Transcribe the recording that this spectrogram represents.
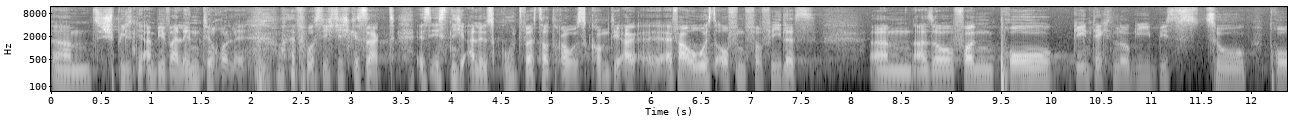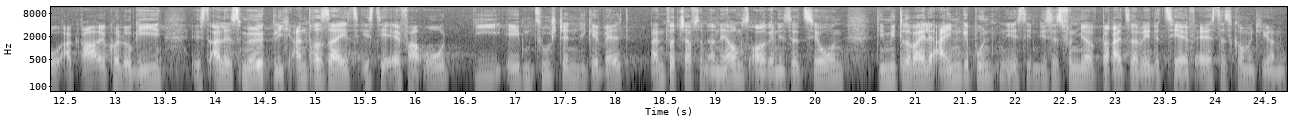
Ähm, sie spielt eine ambivalente Rolle, mal vorsichtig gesagt. Es ist nicht alles gut, was dort rauskommt. Die äh, FAO ist offen für vieles. Ähm, also von Pro-Gentechnologie bis zu Pro-Agrarökologie ist alles möglich. Andererseits ist die FAO die eben zuständige Weltlandwirtschafts- und Ernährungsorganisation, die mittlerweile eingebunden ist in dieses von mir bereits erwähnte CFS, das Committee on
